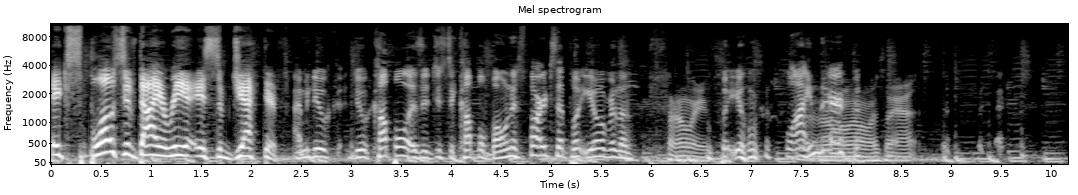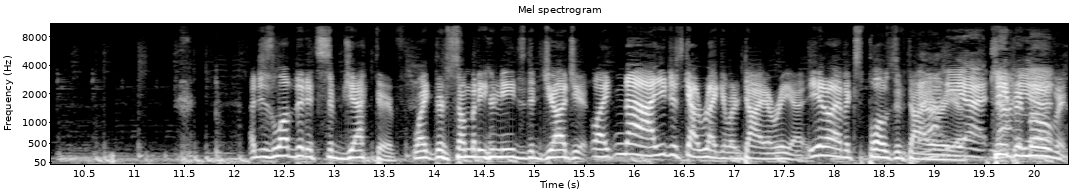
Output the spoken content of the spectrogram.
explosive diarrhea is subjective. I mean, do do a couple. Is it just a couple bonus parts that put you over the put you over the line there? I just love that it's subjective. Like there's somebody who needs to judge it. Like, nah, you just got regular diarrhea. You don't have explosive diarrhea. yet, Keep it yet. moving.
